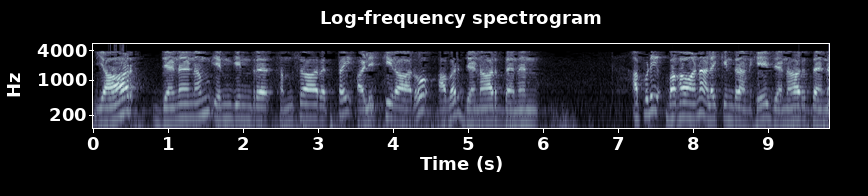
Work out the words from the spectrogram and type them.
யார் ஜனனம் என்கின்ற சம்சாரத்தை அளிக்கிறாரோ அவர் ஜனார்தனன். அப்படி பகவான அழைக்கின்றான். ஹே ஜனார்தன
